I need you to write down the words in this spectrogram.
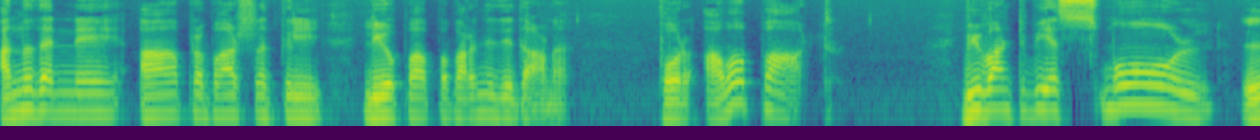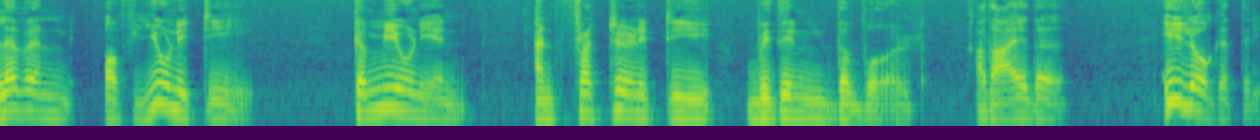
അന്ന് തന്നെ ആ പ്രഭാഷണത്തിൽ ലിയോ പാപ്പ പറഞ്ഞത് ഇതാണ് for our part we want to be a small leaven of unity communion and fraternity within the world അതായത് ഈ ലോകത്തിൽ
